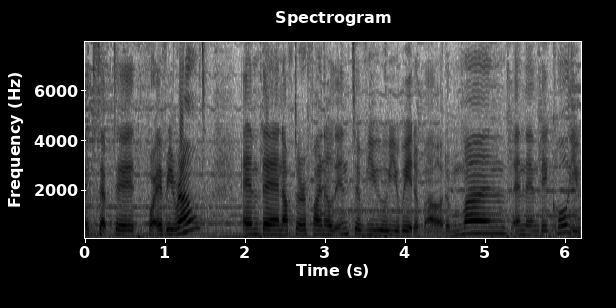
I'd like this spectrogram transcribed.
accepted for every round. And then after a final interview you wait about a month and then they call you.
